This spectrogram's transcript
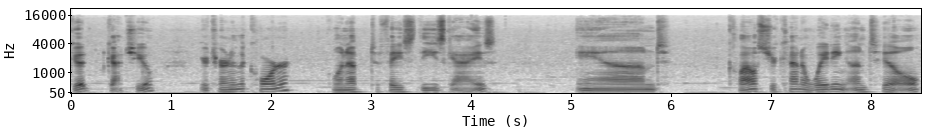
Good. Got you. You're turning the corner. Going up to face these guys. And... Klaus, you're kind of waiting until...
